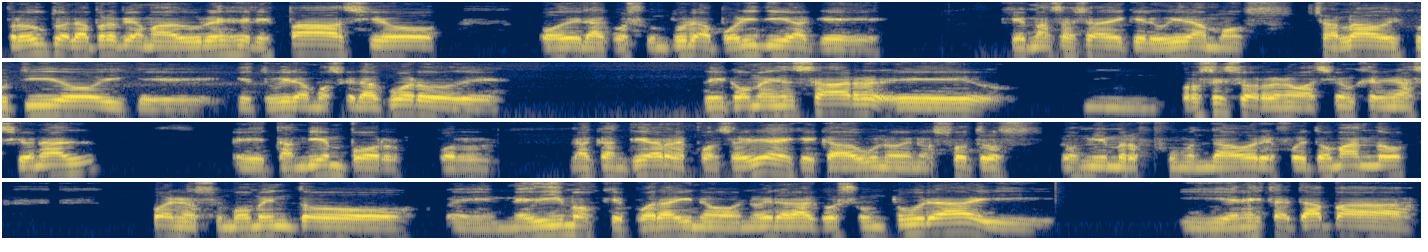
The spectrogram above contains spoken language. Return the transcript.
producto de la propia madurez del espacio o de la coyuntura política que, más allá de que lo hubiéramos charlado, discutido y que, tuviéramos el acuerdo de, comenzar eh, un proceso de renovación generacional, eh, también por, la cantidad de responsabilidades que cada uno de nosotros, los miembros fundadores, fue tomando. Bueno, en su momento eh, medimos que por ahí no, no era la coyuntura y, y en esta etapa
